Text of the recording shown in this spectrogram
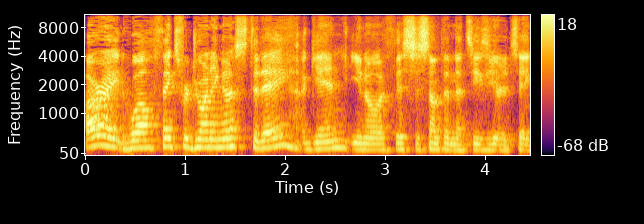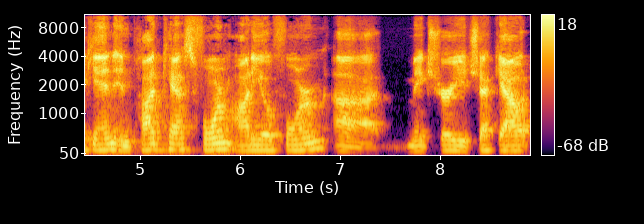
All right. Well, thanks for joining us today. Again, you know, if this is something that's easier to take in in podcast form, audio form, uh, make sure you check out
